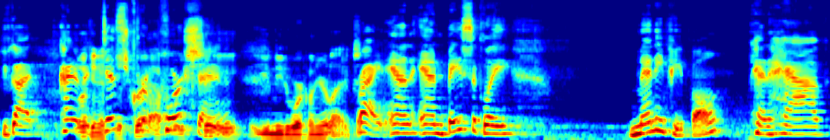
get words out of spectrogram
you've got kind of Looking a disproportion. Graph, you need to work on your legs. Right, and and basically, many people can have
